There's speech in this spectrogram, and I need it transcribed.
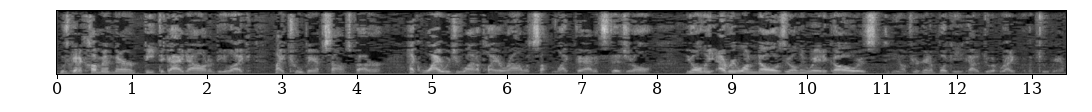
who's going to come in there and beat the guy down and be like, my tube amp sounds better. Like, why would you want to play around with something like that? It's digital. The only everyone knows the only way to go is you know if you're going to boogie, you got to do it right with a tube amp.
